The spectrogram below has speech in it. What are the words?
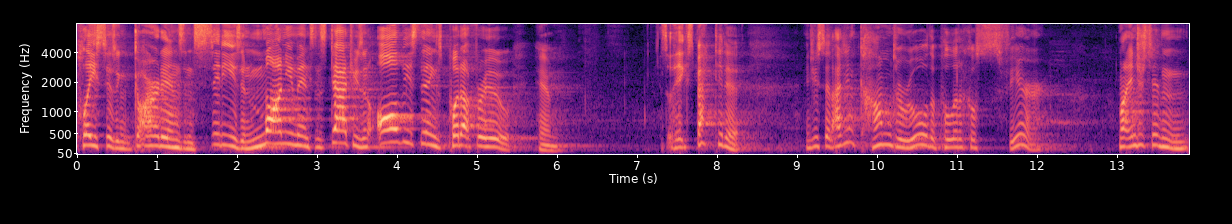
places and gardens and cities and monuments and statues and all these things put up for who? Him. So they expected it. And Jesus said, I didn't come to rule the political sphere. I'm not interested in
